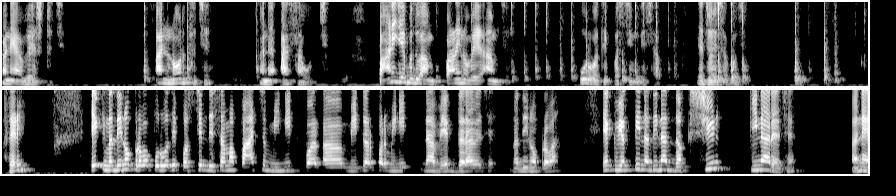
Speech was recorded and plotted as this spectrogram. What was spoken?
અને આ વેસ્ટ છે. આ નોર્થ છે અને આ સાઉથ છે. પાણી જે બધું આમ, પાણીનો વે આમ છે, પૂર્વથી પશ્ચિમ દિશા એ જોઈ શકો છો. રેડી એક નદીનો પ્રવાહ પૂર્વથી પશ્ચિમ દિશામાં પાંચ મિનિટ પર મીટર પર મિનિટના વેગ ધરાવે છે નદીનો પ્રવાહ. એક વ્યક્તિ નદીના દક્ષિણ કિનારે છે. અને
